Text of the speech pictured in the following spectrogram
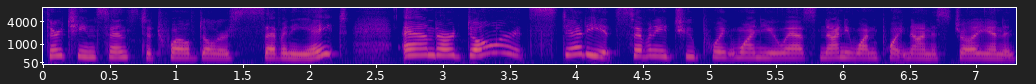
13 cents to $12.78. And our dollar, it's steady at 72.1 US, 91.9 Australian, and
